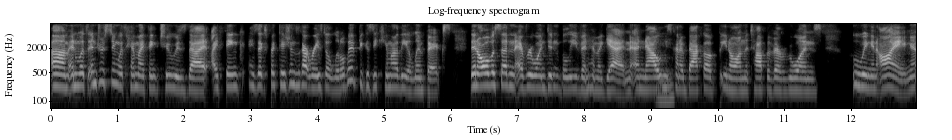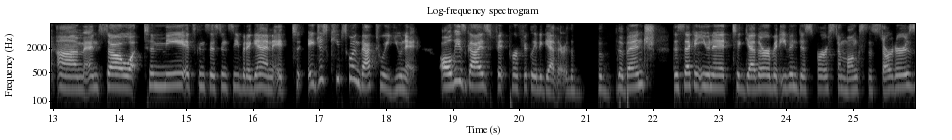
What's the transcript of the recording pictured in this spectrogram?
Um, and what's interesting with him, I think, too, is that I think his expectations got raised a little bit because he came out of the Olympics. Then all of a sudden, everyone didn't believe in him again. And now mm-hmm. he's kind of back up, you know, on the top of everyone's oohing and eyeing. Um, and so to me, it's consistency. But again, it it just keeps going back to a unit. All these guys fit perfectly together. The the, the bench the second unit together, but even dispersed amongst the starters,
